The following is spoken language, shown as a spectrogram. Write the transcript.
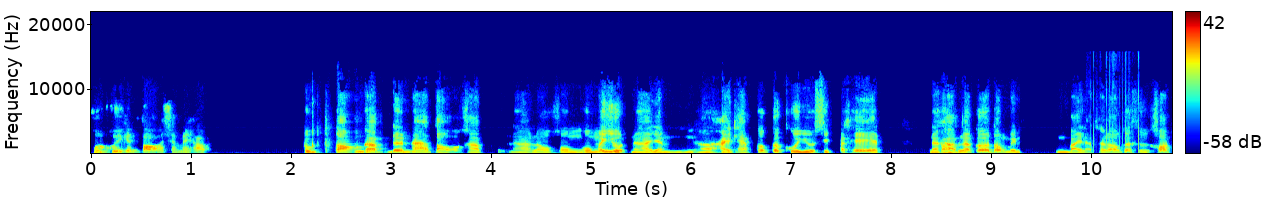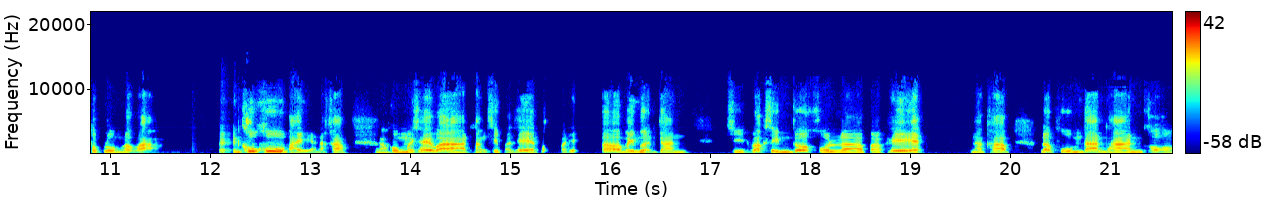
พูดคุยกันต่อใช่ไหมครับถูกต้องครับเดินหน้าต่อครับนะเราคงคงไม่หยุดนะอย่าง HITAP ก็ก็คุยอยู่สิบประเทศนะคครัรับบแล้วก็ต้องเป็น bilateral ก็คือข้อตกลงระหว่าง เป็นคู่คู่ๆไปอะนะครับครับ คงไม่ใช่ว่าทั้งสิบประเทศเพราะประเทศก็ไม่เหมือนกัน ฉีดวัคซีนก็คนละประเภทนะครับ แล้วภูมิต้านทานของ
